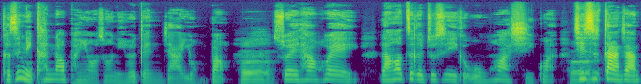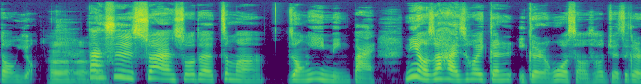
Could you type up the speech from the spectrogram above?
可是你看到朋友的时候，你会跟人家拥抱。嗯。所以他会，然后这个就是一个文化习惯，其实大家都有。但是虽然说的这么。容易明白，你有时候还是会跟一个人握手的时候，觉得这个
